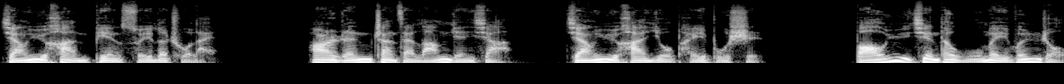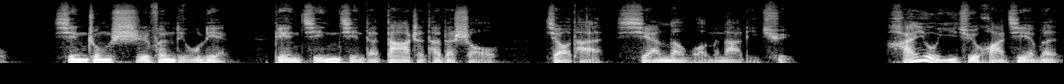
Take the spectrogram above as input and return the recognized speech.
蒋玉菡便随了出来。二人站在廊檐下，蒋玉菡又赔不是。宝玉见他妩媚温柔，心中十分留恋，便紧紧地搭着他的手，叫他闲了我们那里去。还有一句话借问，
